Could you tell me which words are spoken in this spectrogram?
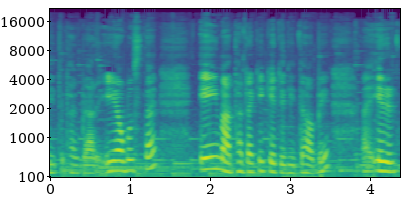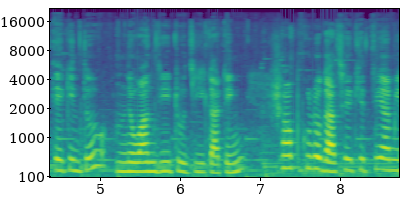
দিতে থাকবে। আর এই অবস্থায় এই মাথাটাকে কেটে দিতে হবে। এতে কিন্তু one G, two G cutting সবগুলো গাছের ক্ষেত্রে আমি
